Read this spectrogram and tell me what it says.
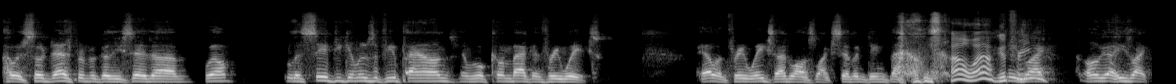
I was so desperate because he said, um, "Well, let's see if you can lose a few pounds, and we'll come back in three weeks." Hell, in three weeks, I'd lost like seventeen pounds. Oh, wow. Good for He's you. like, oh yeah, he's like,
